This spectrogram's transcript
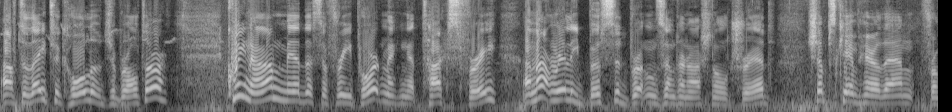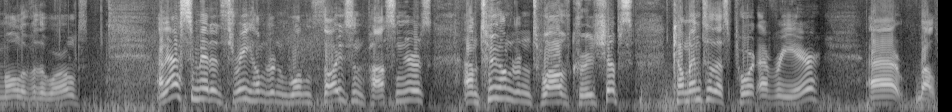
after they took hold of Gibraltar. Queen Anne made this a free port, making it tax free, and that really boosted Britain's international trade. Ships came here then from all over the world. An estimated 301,000 passengers and 212 cruise ships come into this port every year. Uh, well,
